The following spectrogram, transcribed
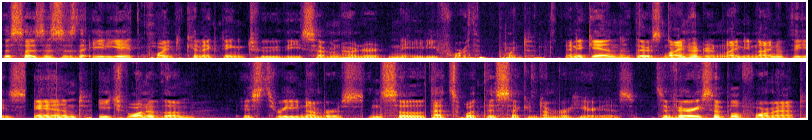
This says this is the 88th point connecting to the 784th point. And again, there's 999 of these, and each one of them is three numbers, and so that's what this second number here is. It's a very simple format.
